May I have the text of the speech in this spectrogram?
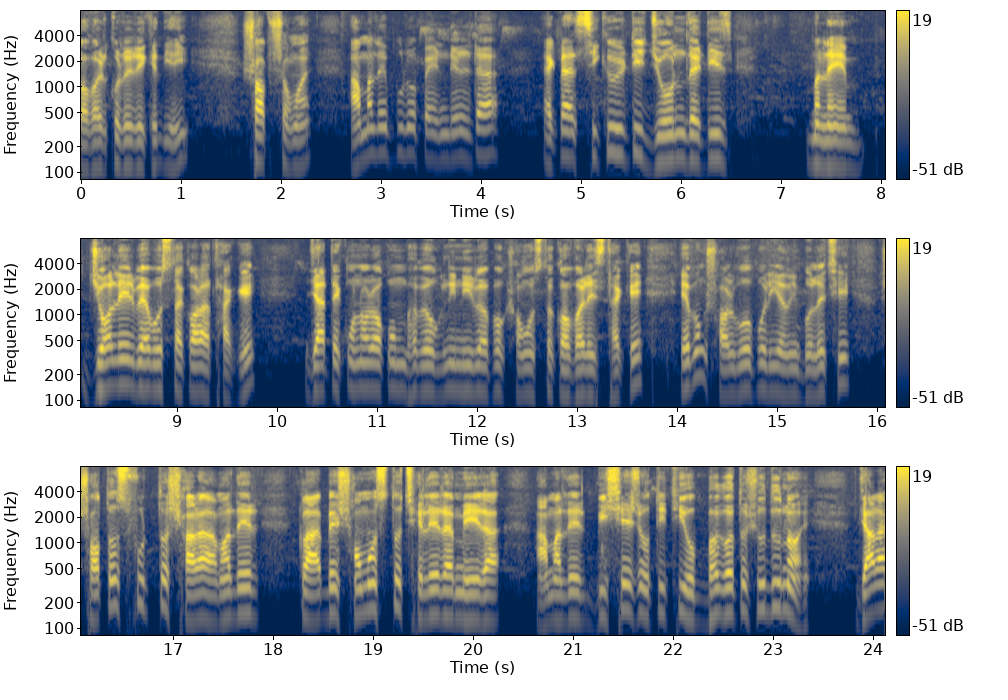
কভার করে রেখে দিই সব সময়। আমাদের পুরো প্যান্ডেলটা একটা সিকিউরিটি জোন দ্যাট ইজ মানে জলের ব্যবস্থা করা থাকে। যাতে কোনো রকমভাবে অগ্নি নির্বাপক সমস্ত কভারেজ থাকে। এবং সর্বোপরি আমি বলেছি, স্বতঃস্ফূর্ত সারা আমাদের ক্লাবের সমস্ত ছেলেরা, মেয়েরা আমাদের বিশেষ অতিথি অভ্যাগত শুধু নয়, যারা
